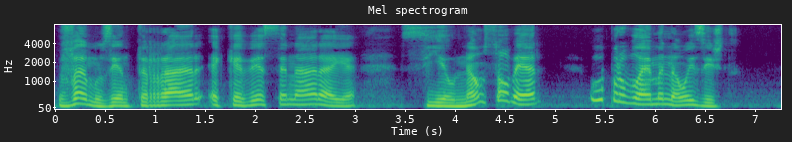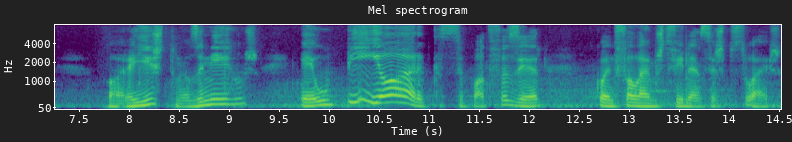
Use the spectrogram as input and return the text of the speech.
vamos enterrar a cabeça na areia. Se eu não souber, o problema não existe. Ora, isto, meus amigos, é o pior que se pode fazer quando falamos de finanças pessoais.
